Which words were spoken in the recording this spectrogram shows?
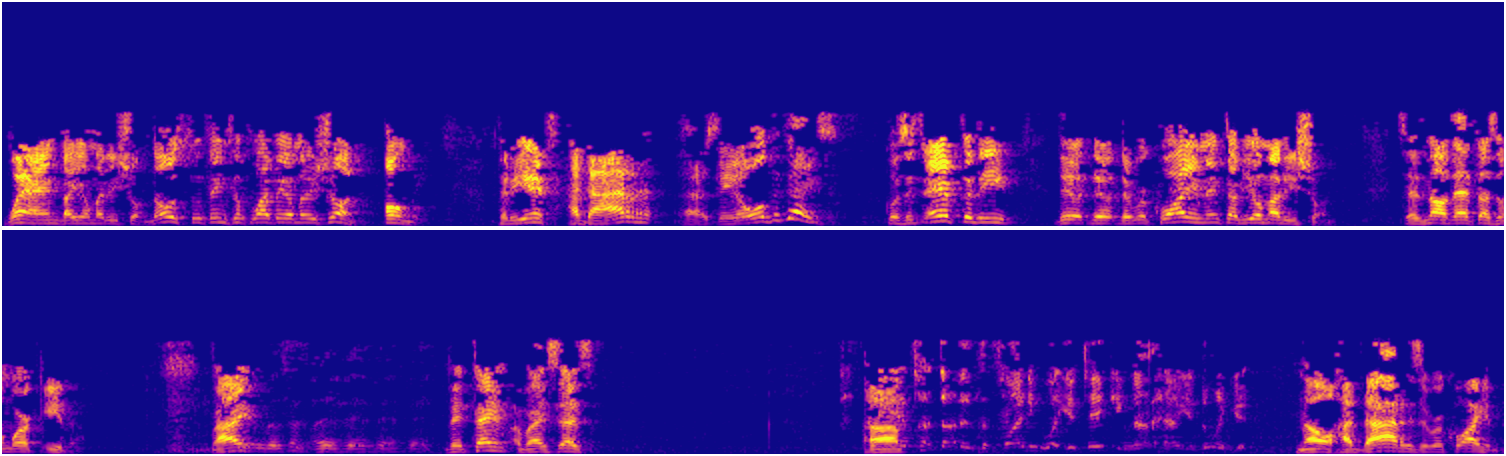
When by Yom Rishon. Those two things apply by Yom Rishon only. Periyet hadar, uh, say all the days. Because it's after the, the, the, the requirement of Yom Rishon. Says, no, that doesn't work either. Right? V'tem, right, says, Um, um, Hadad is defining what you're taking, not how you're doing it. no, hadar is a requirement.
